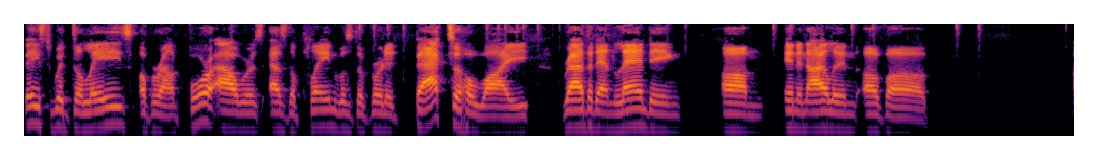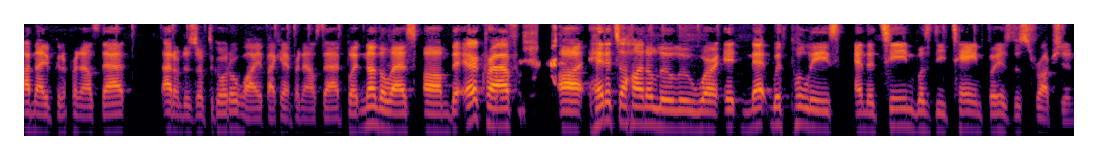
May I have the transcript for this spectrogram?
faced with delays of around four hours as the plane was diverted back to Hawaii rather than landing um, in an island of. Uh, I'm not even going to pronounce that. I don't deserve to go to Hawaii if I can't pronounce that. But nonetheless, um, the aircraft uh, headed to Honolulu where it met with police and the teen was detained for his disruption.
